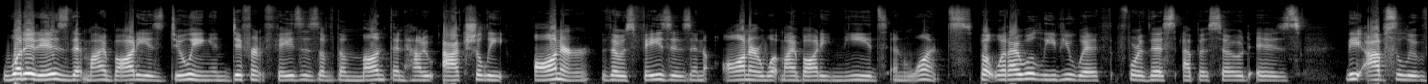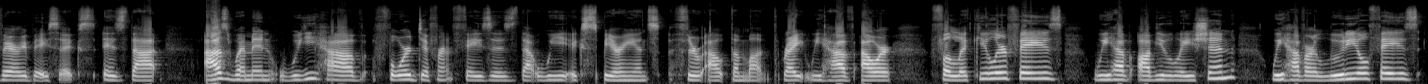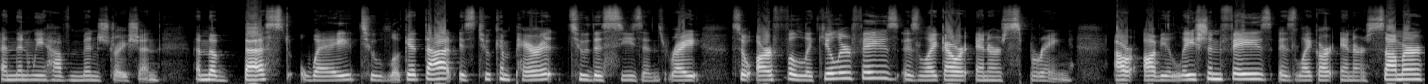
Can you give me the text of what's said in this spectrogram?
what it is that my body is doing in different phases of the month and how to actually honor those phases and honor what my body needs and wants. But what I will leave you with for this episode is the absolute very basics is that as women, we have four different phases that we experience throughout the month, right? We have our follicular phase, we have ovulation, we have our luteal phase, and then we have menstruation. And the best way to look at that is to compare it to the seasons, right? So our follicular phase is like our inner spring. Our ovulation phase is like our inner summer.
